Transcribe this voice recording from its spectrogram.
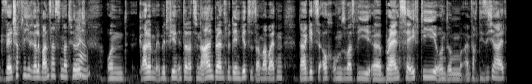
gesellschaftliche Relevanz hast du natürlich. Ja. Und gerade mit mit vielen internationalen Brands, mit denen wir zusammenarbeiten, da geht's ja auch um sowas wie äh, Brand Safety und um einfach die Sicherheit.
